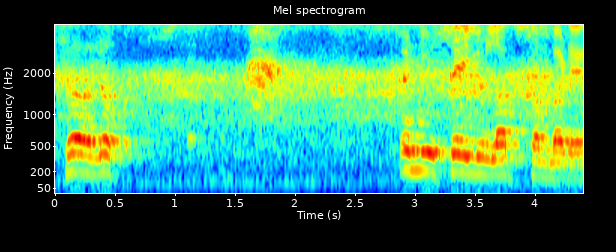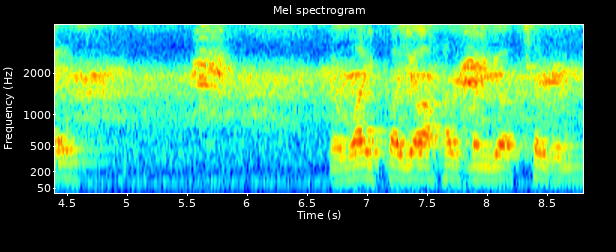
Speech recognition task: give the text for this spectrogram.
So, look, when you say you love somebody, your wife or your husband, your children.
